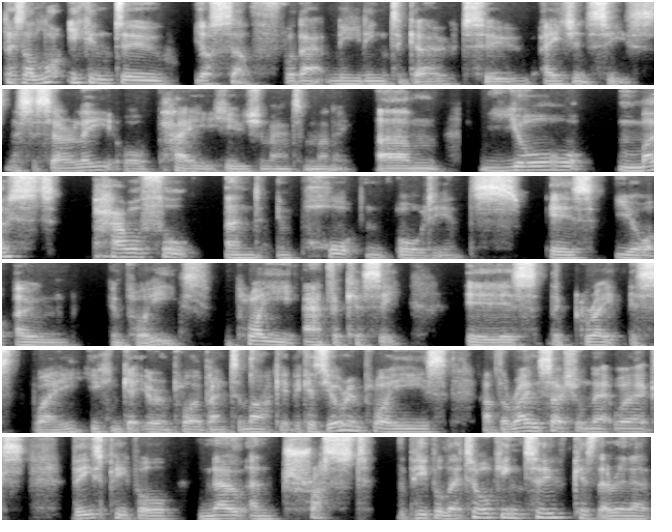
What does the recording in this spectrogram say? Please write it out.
there's a lot you can do yourself without needing to go to agencies necessarily or pay a huge amount of money. Um, your most powerful and important audience is your own employees. Employee advocacy is the greatest way you can get your employer brand to market because your employees have their own social networks. These people know and trust the people they're talking to because they're in a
